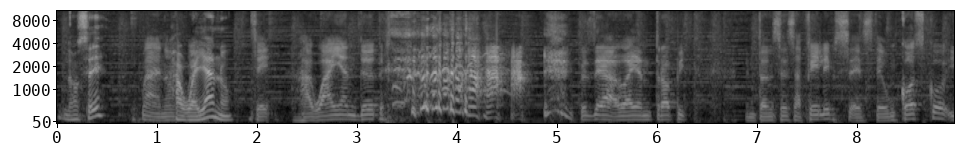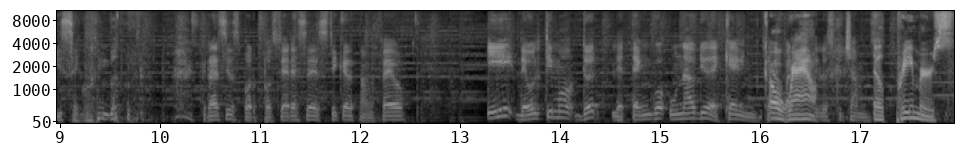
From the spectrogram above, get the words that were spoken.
No sé. Bueno, Hawaiano. sí, Hawaiian dude. pues de Hawaiian Tropic. Entonces a Philips, este, un Costco y segundo, gracias por postear ese sticker tan feo. Y de último, dude, le tengo un audio de Kevin. ¿Qué le Oh, wow. si lo escuchamos. El Primers.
